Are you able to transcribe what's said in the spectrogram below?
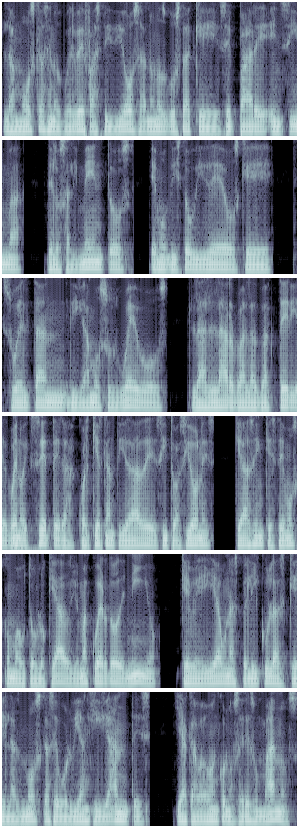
La mosca se nos vuelve fastidiosa, no nos gusta que se pare encima de los alimentos. Hemos visto videos que sueltan, digamos, sus huevos, las larvas, las bacterias, bueno, etcétera, cualquier cantidad de situaciones que hacen que estemos como autobloqueados. Yo me acuerdo de niño que veía unas películas que las moscas se volvían gigantes y acababan con los seres humanos.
